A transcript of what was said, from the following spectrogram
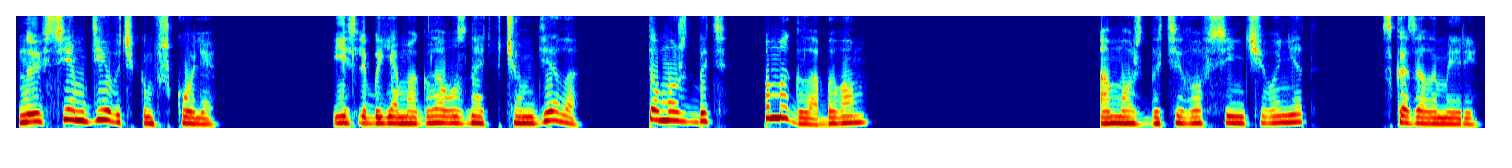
но и всем девочкам в школе. Если бы я могла узнать, в чем дело, то, может быть, помогла бы вам. А может быть, и вовсе ничего нет, сказала Мэри.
